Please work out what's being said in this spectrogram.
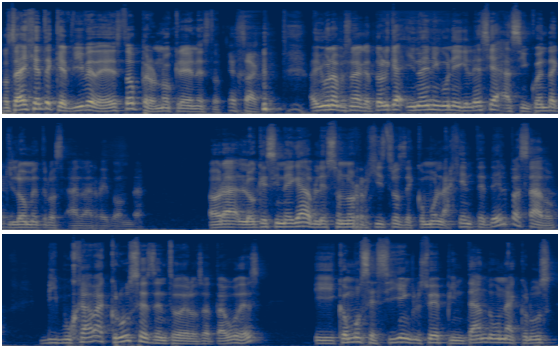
O sea, hay gente que vive de esto, pero no cree en esto. Exacto. Hay una persona católica y no hay ninguna iglesia a 50 kilómetros a la redonda. Ahora, lo que es innegable son los registros de cómo la gente del pasado dibujaba cruces dentro de los ataúdes y cómo se sigue inclusive pintando una cruz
